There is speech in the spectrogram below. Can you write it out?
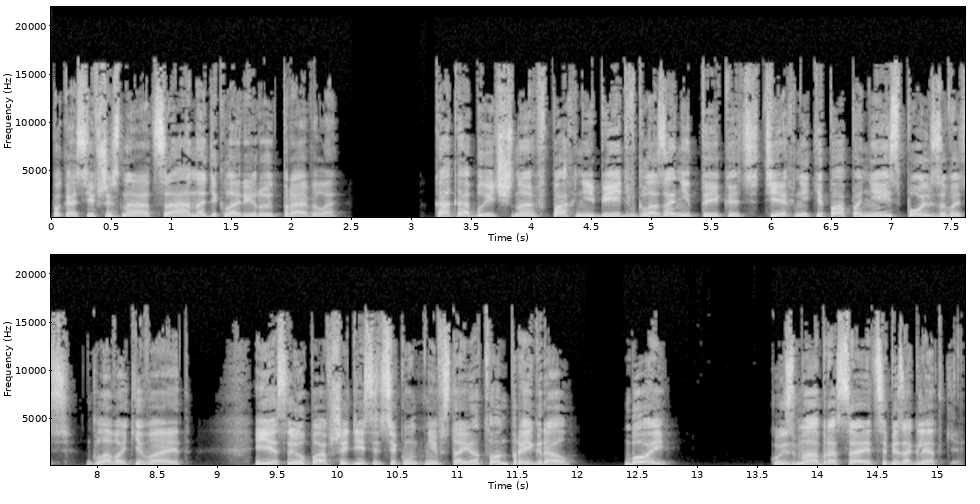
Покосившись на отца, она декларирует правила. «Как обычно, в пах не бить, в глаза не тыкать, техники папа не использовать», – глава кивает. «Если упавший 10 секунд не встает, он проиграл. Бой!» Кузьма бросается без оглядки.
